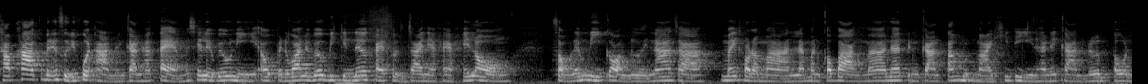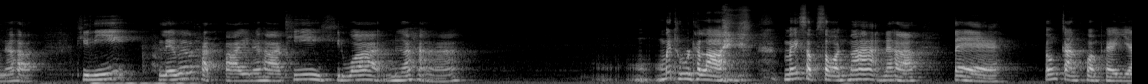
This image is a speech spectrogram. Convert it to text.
คาฟคาก็เป็นหนังสือที่ควรอ่านเหมือนกันนะแต่ไม่ใช่เลเวลนี้เอาเป็นว่า level beginner ใครสนใจเนี่ยให้ลองสองเล่มนี้ก่อนเลย น่าจะไม่ทรมานและมันก็บางมากน่าเป็นการตั้งหมุดหมายที่ดีนะคะในการเริ่มต้นนะคะ ทีนี้เลเวลถัดไปนะคะที่คิดว่าเนื้อหา ไม่ทุรนทลาย ไม่ซับซ้อนมากนะคะ แต่ต้องการความพยาย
